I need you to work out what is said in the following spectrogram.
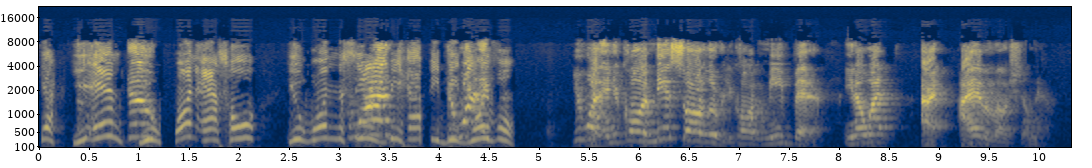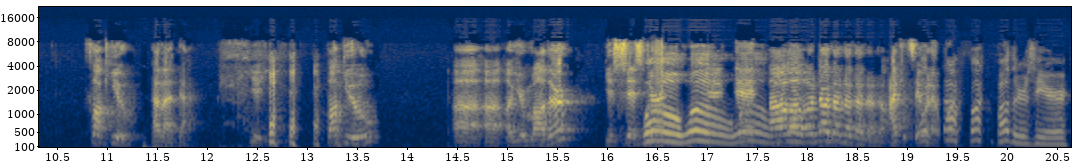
Yeah, you and Dude. you won, asshole. You won the series. won. Be happy. Be You joyful. You won, and you're calling me a sore loser. You're calling me bitter. You know what? All right, I am emotional now. Fuck you. How about that? You, fuck you. Uh, uh, your mother, your sister. Whoa, whoa, and- whoa! and- whoa. oh, no, no, no, no, no, no. I can say what Let's I want. fuck mothers here.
